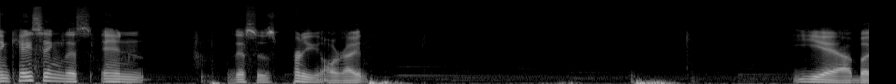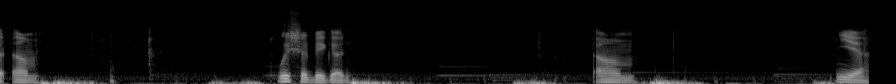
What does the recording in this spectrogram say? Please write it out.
encasing this in... This is pretty alright. Yeah, but, um... We should be good. Um... Yeah.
